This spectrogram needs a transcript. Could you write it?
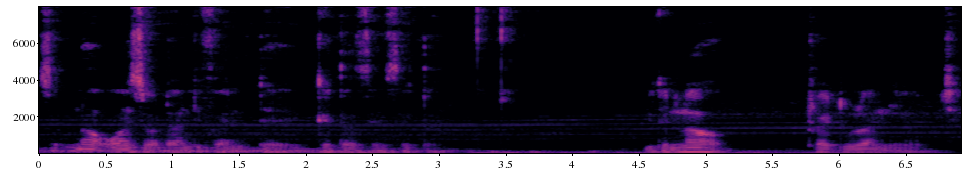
So now once you are done defining the getters and setter, you can now try to run your check.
